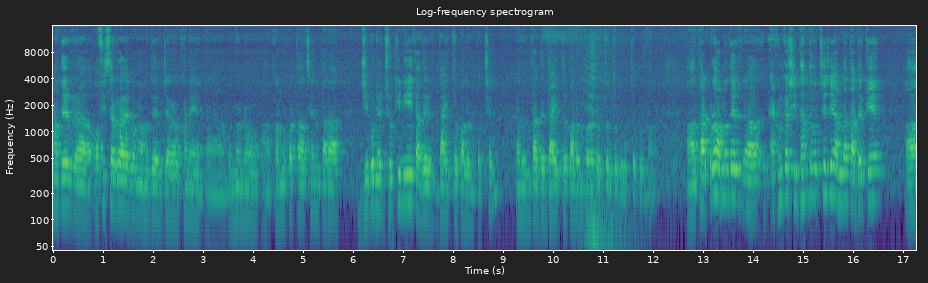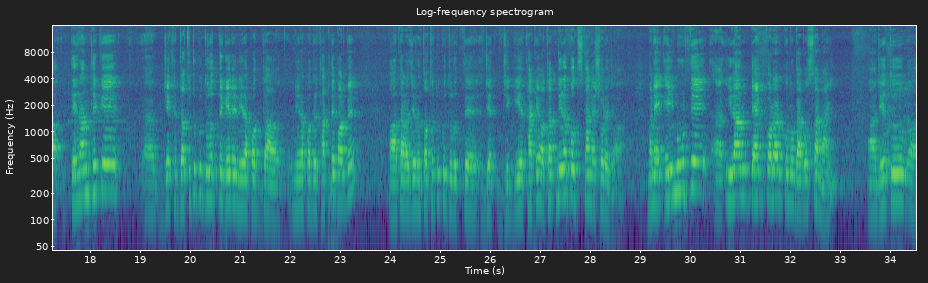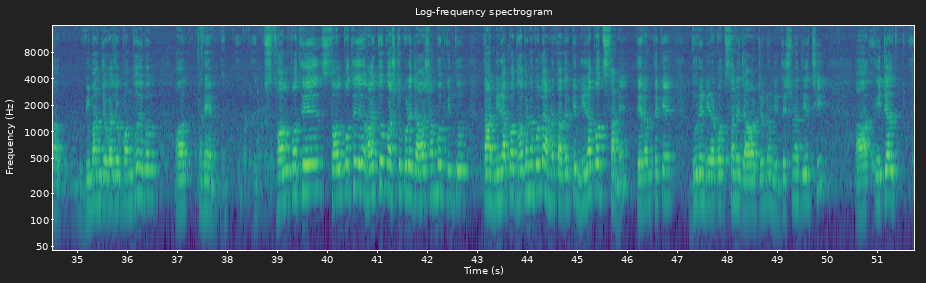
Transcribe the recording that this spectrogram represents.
আমাদের অফিসাররা এবং আমাদের যারা ওখানে অন্যান্য কর্মকর্তা আছেন, তারা জীবনের ঝুঁকি নিয়েই তাদের দায়িত্ব পালন করছেন। কারণ তাদের দায়িত্ব পালন করাটা অত্যন্ত গুরুত্বপূর্ণ। তারপরেও আমাদের এখনকার সিদ্ধান্ত হচ্ছে যে আমরা তাদেরকে তেহরান থেকে যে যতটুকু দূরত্বে গেলে নিরাপদ নিরাপদে থাকতে পারবে তারা যেন ততটুকু দূরত্বে যে, গিয়ে থাকে, অর্থাৎ নিরাপদ স্থানে সরে যাওয়া। মানে এই মুহূর্তে ইরান ত্যাগ করার কোনো ব্যবস্থা নাই। যেহেতু বিমান যোগাযোগ বন্ধ এবং মানে স্থলপথে স্থলপথে হয়তো কষ্ট করে যাওয়া সম্ভব, কিন্তু তার নিরাপদ হবে না বলে আমরা তাদেরকে নিরাপদ স্থানে, তেহরান থেকে দূরে নিরাপদ স্থানে যাওয়ার জন্য নির্দেশনা দিয়েছি। এটা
